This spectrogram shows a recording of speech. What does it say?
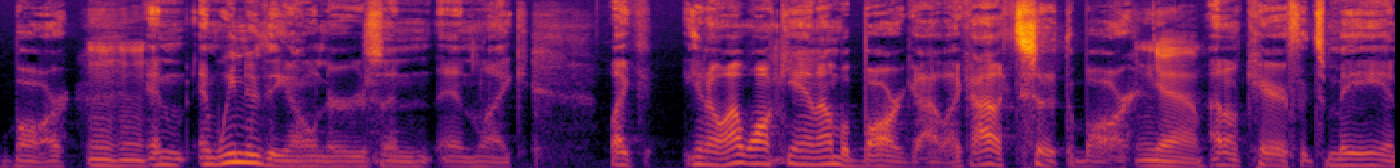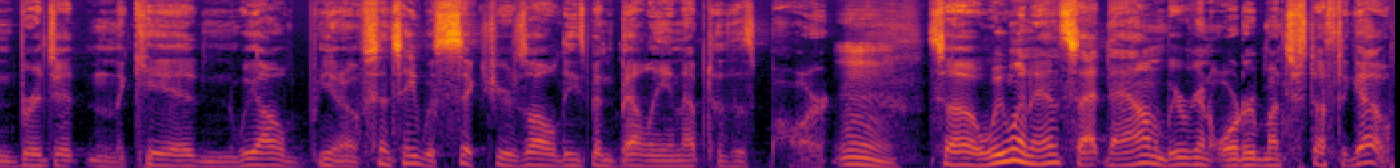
Bar, Mm-hmm. and and we knew the owners and and like like you know I walk in, I'm a bar guy. Like I like to sit at the bar. Yeah. I don't care if it's me and Bridget and the kid, and we all you know since he was six years old, he's been bellying up to this bar. Mm. So we went in, sat down, we were going to order a bunch of stuff to go,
